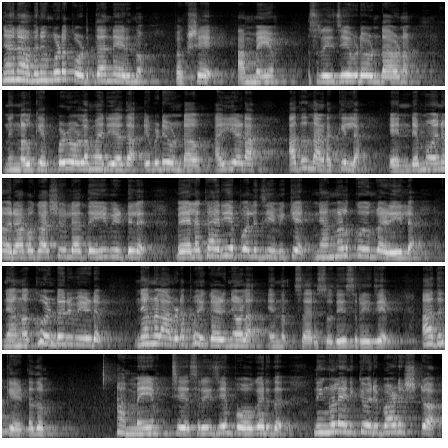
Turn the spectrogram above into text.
ഞാൻ അവനും കൂടെ കൊടുത്താനായിരുന്നു പക്ഷേ അമ്മയും ശ്രീജ ഇവിടെ ഉണ്ടാവണം. നിങ്ങൾക്ക് എപ്പോഴും ഉള്ള മര്യാദ ഇവിടെ ഉണ്ടാവും. അയ്യടാ അത് നടക്കില്ല. എന്റെ മോന് ഒരവകാശമില്ലാത്ത ഈ വീട്ടിൽ വേലക്കാരിയെ പോലെ ജീവിക്കാൻ ഞങ്ങൾക്കും കഴിയില്ല. ഞങ്ങൾക്കും ഉണ്ടൊരു വീട്. ഞങ്ങൾ അവിടെ പോയി കഴിഞ്ഞോളാം എന്നും സരസ്വതി ശ്രീജയും അത് കേട്ടതും അമ്മയും ശ്രീജയും പോകരുത്. നിങ്ങൾ എനിക്ക് ഒരുപാട് ഇഷ്ടമാണ്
